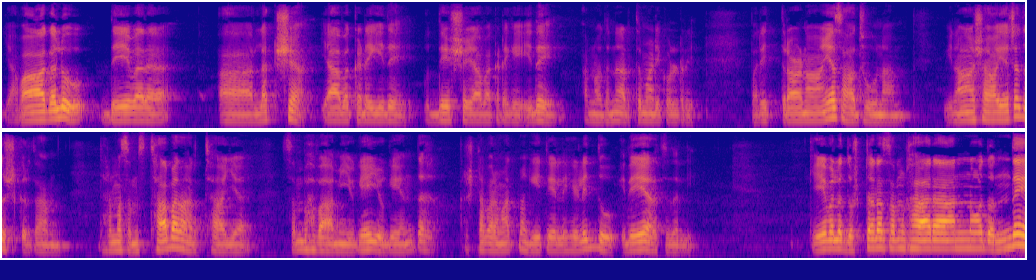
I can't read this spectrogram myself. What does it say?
ಯಾವಾಗಲೂ ದೇವರ ಲಕ್ಷ್ಯ ಯಾವ ಕಡೆ ಇದೆ, ಉದ್ದೇಶ ಯಾವ ಕಡೆಗೆ ಇದೆ ಅನ್ನೋದನ್ನು ಅರ್ಥ ಮಾಡಿಕೊಳ್ಳ್ರಿ ಪರಿತ್ರಾಣಾಯ ಸಾಧೂನಾಂ, ವಿನಾಶಾಯ ಚ ದುಷ್ಕೃತಾಂ, ಧರ್ಮ ಸಂಸ್ಥಾಪನಾರ್ಥಾಯ ಸಂಭವಾಮಿ ಯುಗೆ ಯುಗೆ ಅಂತ ಕೃಷ್ಣ ಪರಮಾತ್ಮ ಗೀತೆಯಲ್ಲಿ ಹೇಳಿದ್ದು ಇದೇ ಅರ್ಥದಲ್ಲಿ. ಕೇವಲ ದುಷ್ಟರ ಸಂಹಾರ ಅನ್ನೋದೊಂದೇ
